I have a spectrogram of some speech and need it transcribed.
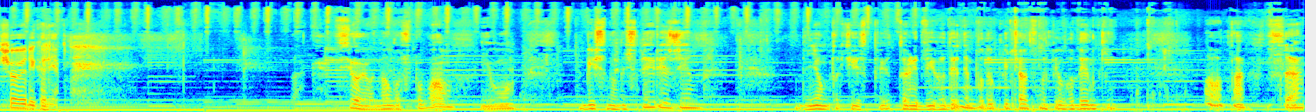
Все великолепно. Все, я налаштував його більше на ночний режим. Днем так через півтори-дві години буде включатися на півгодинки. А так, все.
